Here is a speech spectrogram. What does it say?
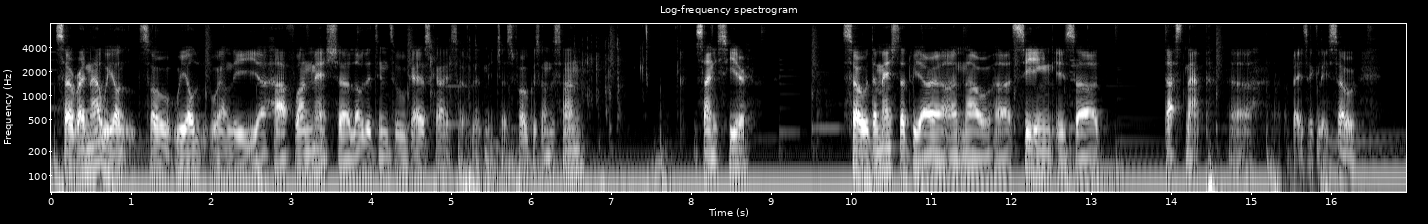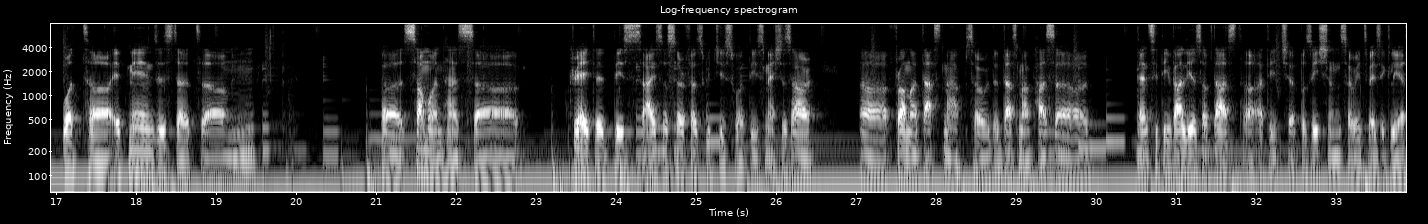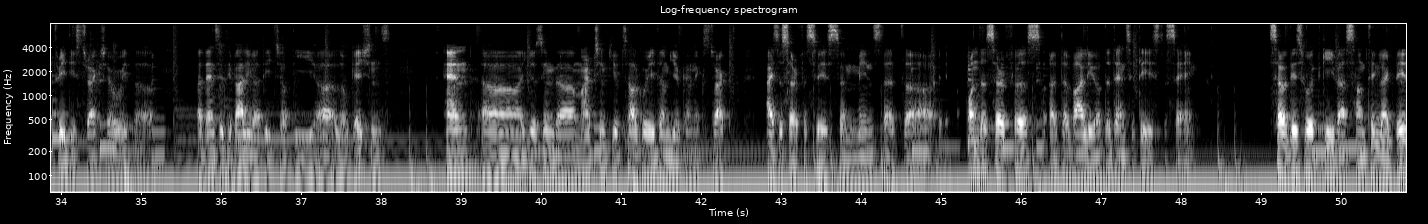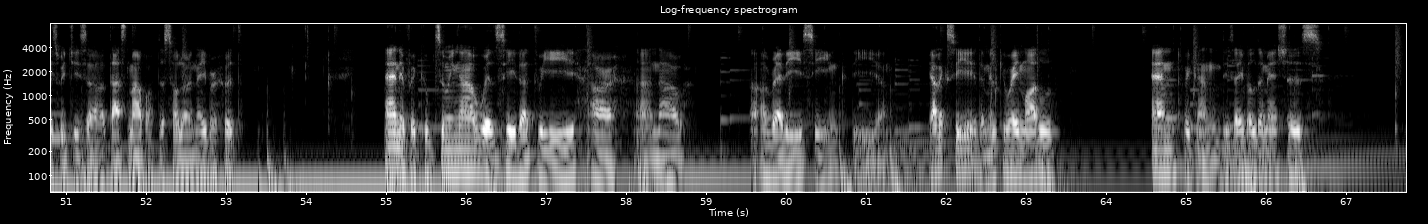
So right now we also we, all, we only uh, have one mesh uh, loaded into Gaia Sky. So let me just focus on the sun. The sun is here. So the mesh that we are uh, now uh, seeing is a dust map, uh, basically. So what it means is that um, someone has created this isosurface, which is what these meshes are, uh, from a dust map. So the dust map has uh, density values of dust uh, at each uh, position. So it's basically a 3D structure with uh, a density value at each of the locations. And using the Marching Cubes algorithm, you can extract isosurfaces and means that on the surface, the value of the density is the same. So this would give us something like this, which is a dust map of the solar neighborhood. And if we keep zooming out, we'll see that we are uh, now uh, already seeing the um, galaxy, the Milky Way model. And we can disable the meshes.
